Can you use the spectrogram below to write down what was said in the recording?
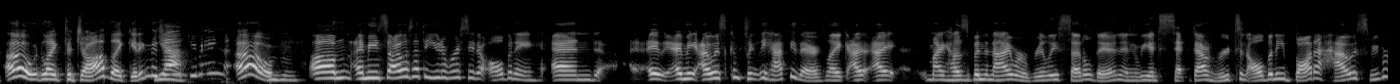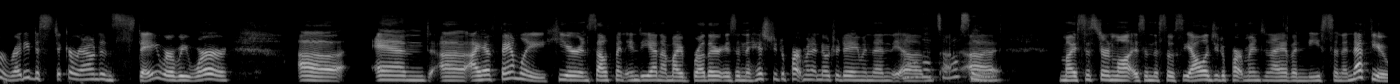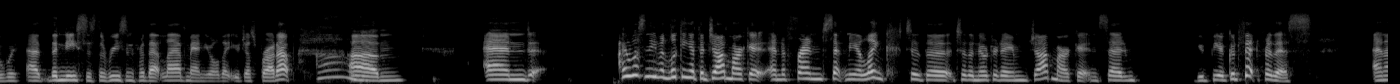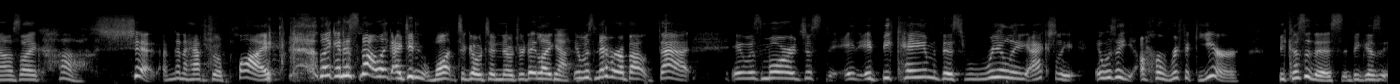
Oh, like the job, like getting the yeah. job, you mean? Oh, mm-hmm. um, I mean, so I was at the University of Albany and I, I, mean, I was completely happy there. Like I, I, my husband and I were really settled in and we had set down roots in Albany, bought a house. We were ready to stick around and stay where we were. Uh, and uh, I have family here in South Bend, Indiana. My brother is in the history department at Notre Dame, and then oh, um, that's uh, awesome. Uh, my sister-in-law is in the sociology department, and I have a niece and a nephew. Uh, the niece is the reason for that lab manual that you just brought up. Oh. Um, and I wasn't even looking at the job market, and a friend sent me a link to the to the Notre Dame job market and said, "You'd be a good fit for this." and I was like, oh shit, I'm gonna have yeah. to apply. like, and it's not like I didn't want to go to Notre Dame. Like, yeah. it was never about that. It was more just it, it became this really actually, it was a, a horrific year because of this because eh,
